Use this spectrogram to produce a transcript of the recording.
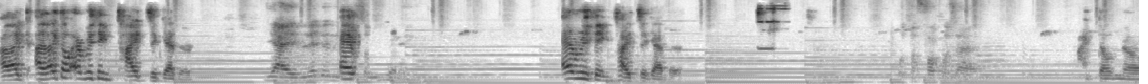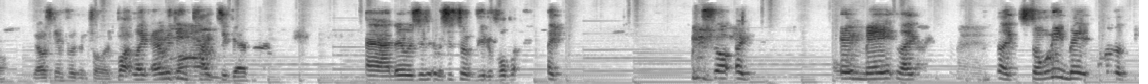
I liked. I liked how everything tied together. yeah, it literally. Ev- Everything tied together. What the fuck was that? I don't know. That was game for the controller, but like everything Alarm. tied together, and it was just it was just so beautiful. But like, so like Oh, it made like man. like Sony made one of the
